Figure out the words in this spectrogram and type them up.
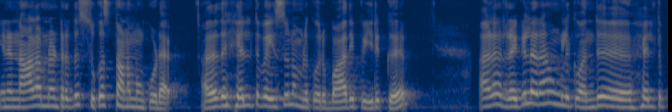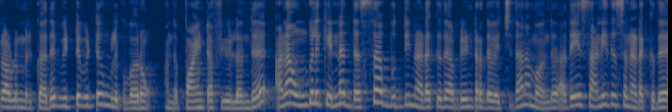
ஏன்னா நாலாம்ன்றது சுகஸ்தானமும் கூட. அதாவது ஹெல்த் வைஸும் நம்மளுக்கு ஒரு பாதிப்பு இருக்குது அதனால் ரெகுலராக உங்களுக்கு வந்து ஹெல்த் ப்ராப்ளம் இருக்காது. விட்டு விட்டு உங்களுக்கு வரும் அந்த பாயிண்ட் ஆஃப் வியூலேருந்து ஆனால் உங்களுக்கு என்ன தசா புத்தி நடக்குது அப்படின்றத வச்சு தான் நம்ம வந்து அதே சனி திசை நடக்குது.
